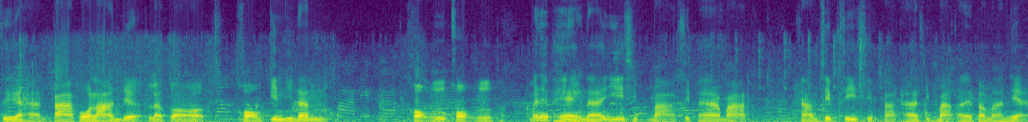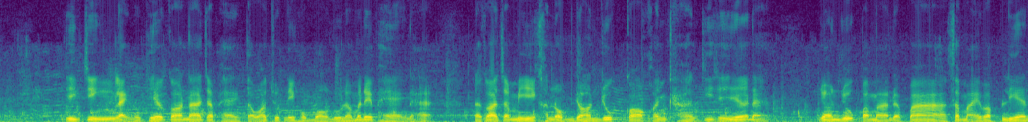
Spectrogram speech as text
ซื้ออาหารปลาเพราะว่าร้านเยอะ แล้วก็ของกินที่นั่นของของไม่ได้แพงนะ 20 บาท 15 บาท 30 40 บาท 50 บาทอะไรประมาณเนี้ยจริง ๆ แหล่งท่องเที่ยวก็น่าจะแพงแต่ว่าจุดนี้ผมมองดูแล้วไม่ได้แพงนะฮะแล้วก็จะมีขนมย้อนยุคก็ค่อนข้างที่จะเยอะนะ ย้อนยุคประมาณแบบว่าสมัยแบบเรียน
